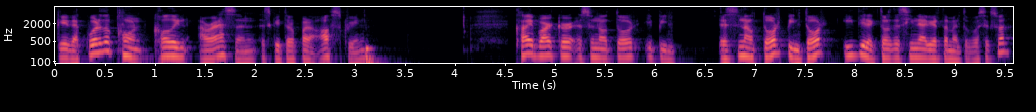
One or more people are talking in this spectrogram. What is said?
que de acuerdo con Colin Arason, escritor para Offscreen, Clive Barker es un autor, y es un autor, pintor y director de cine abiertamente homosexual.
